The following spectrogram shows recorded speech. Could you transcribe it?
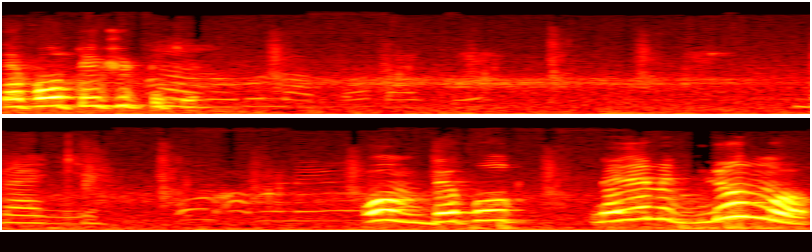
Default değişir peki. Belki. Oğlum default ne demek biliyor musun?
